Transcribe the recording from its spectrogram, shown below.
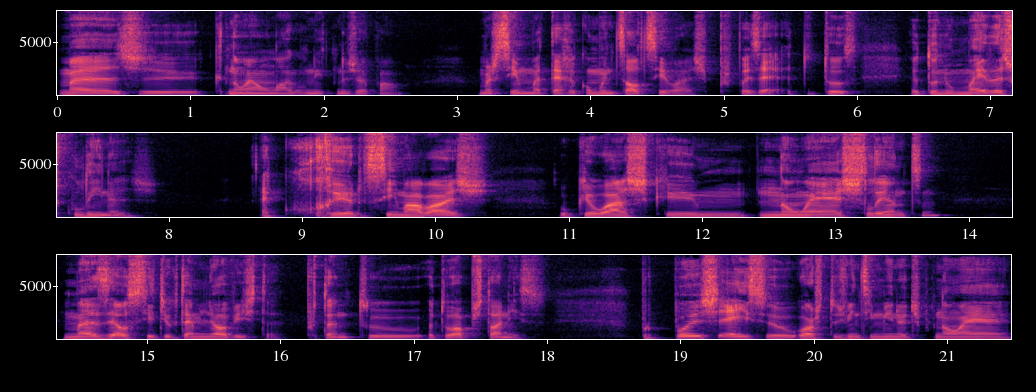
mas eh, que não é um lago bonito no Japão, mas sim uma terra com muitos altos e baixos. Porque depois é, tô, eu estou no meio das colinas a correr de cima a baixo, o que eu acho que hum, não é excelente, mas é o sítio que tem melhor vista. Portanto, eu estou a apostar nisso. Porque depois é isso, eu gosto dos 25 minutos porque não é,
